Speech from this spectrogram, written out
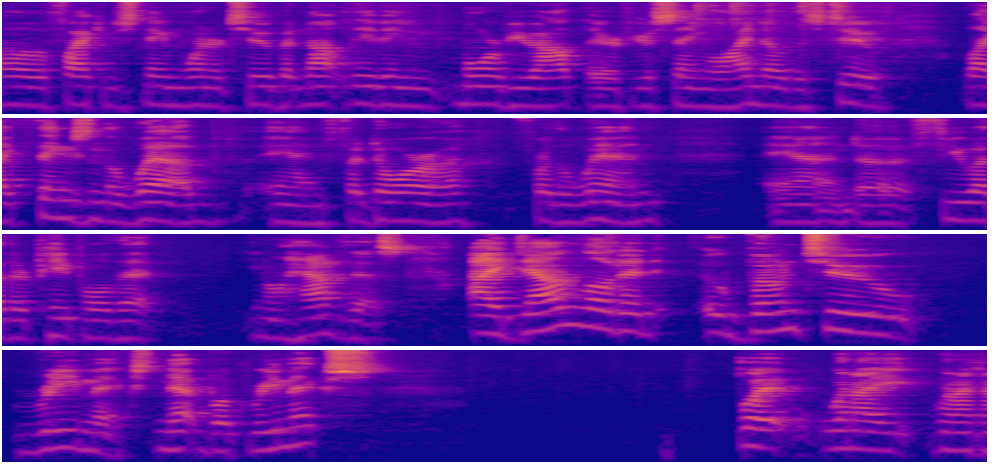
oh, if I can just name one or two, but not leaving more of you out there if you're saying, well, I know this too, like Things in the Web and Fedora for the win, and a few other people that you know have this. I downloaded Ubuntu Remix, Netbook Remix, but when I when I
